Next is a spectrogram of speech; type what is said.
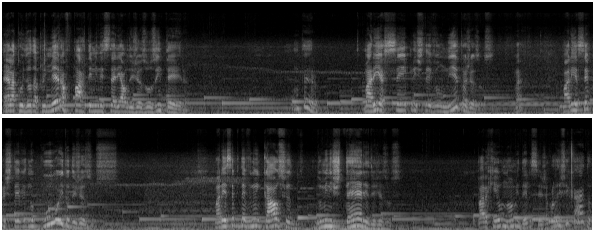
Ela cuidou da primeira parte ministerial de Jesus inteira. Inteiro. Maria sempre esteve unida a Jesus. Né? Maria sempre esteve no cuido de Jesus. Maria sempre teve no encalço do ministério de Jesus, para que o nome dele seja glorificado.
